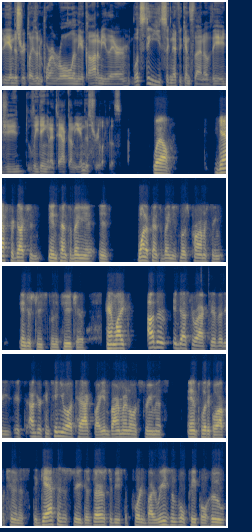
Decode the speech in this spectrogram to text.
the industry plays an important role in the economy there. What's the significance then of the AG leading an attack on the industry like this? Well, gas production in Pennsylvania is one of Pennsylvania's most promising industries for the future. And like other industrial activities, it's under continual attack by environmental extremists and political opportunists. The gas industry deserves to be supported by reasonable people who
